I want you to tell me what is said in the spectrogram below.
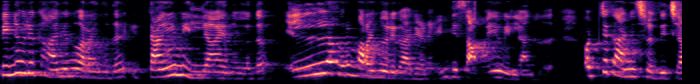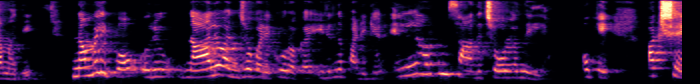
പിന്നെ ഒരു കാര്യം എന്ന് പറയുന്നത് ടൈം ഇല്ല എന്നുള്ളത് എല്ലാവരും പറയുന്ന ഒരു കാര്യമാണ്. എനിക്ക് സമയമില്ല എന്നുള്ളത്. ഒറ്റ കാര്യം ശ്രദ്ധിച്ചാൽ മതി. നമ്മളിപ്പോ ഒരു നാലോ അഞ്ചോ മണിക്കൂറൊക്കെ ഇരുന്ന് പഠിക്കാൻ എല്ലാവർക്കും സാധിച്ചോളുന്നില്ല. ഓക്കെ പക്ഷേ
